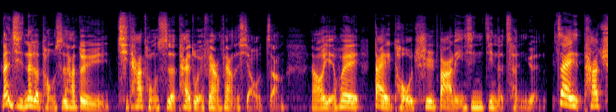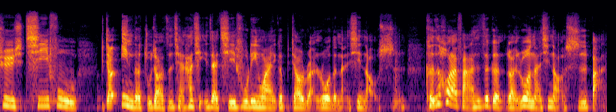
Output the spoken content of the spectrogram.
但其实那个同事他对于其他同事的态度也非常非常的嚣张。然后也会带头去霸凌新进的成员，在他去欺负比较硬的主角之前，他其实在欺负另外一个比较软弱的男性老师。可是后来反而是这个软弱男性老师把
